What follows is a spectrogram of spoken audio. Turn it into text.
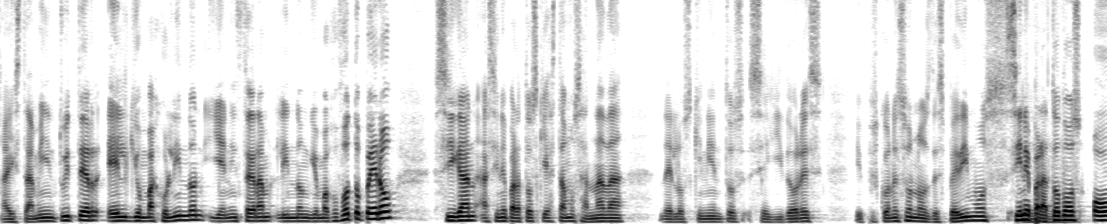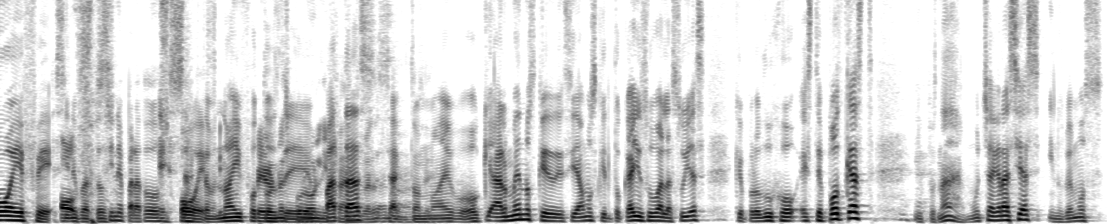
Ahí está. A mí en Twitter, el guion bajo Lindon y en Instagram, Lindon guion bajo foto. Pero sigan a Cine para Todos, que ya estamos a nada de los 500 seguidores. Y pues con eso nos despedimos. Cine para eh, Todos OF. Cine para Todos. Cine para Todos OF. No hay fotos de patas. exacto. No, hay. O que, al menos que decíamos que el tocayo suba las suyas que produjo este podcast. Y pues nada, muchas gracias y nos vemos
